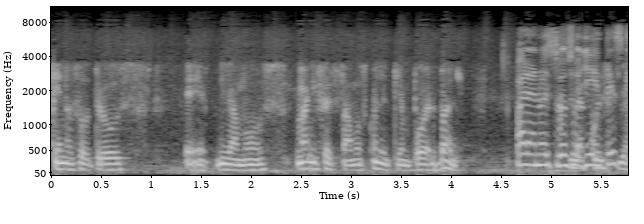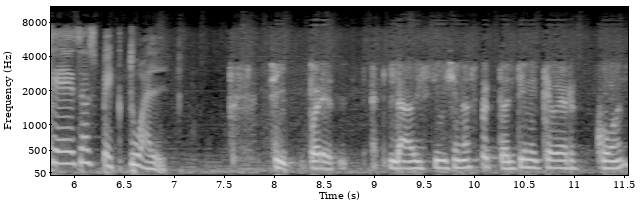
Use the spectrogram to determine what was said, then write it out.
que nosotros, eh, digamos, manifestamos con el tiempo verbal. Para nuestros oyentes, ¿qué es aspectual? Sí, pues, la distinción aspectual tiene que ver con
